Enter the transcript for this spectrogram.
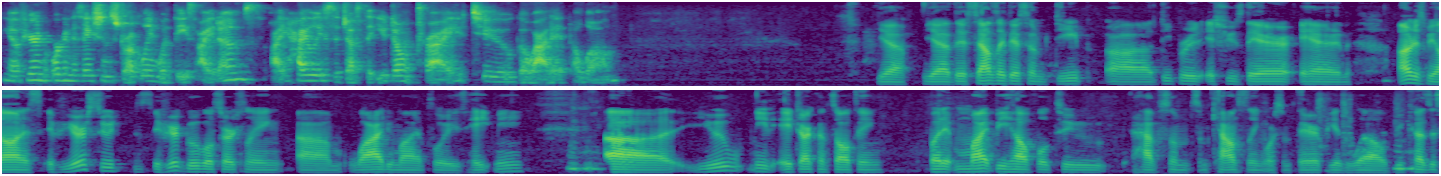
you know if you're an organization struggling with these items i highly suggest that you don't try to go at it alone Yeah, yeah. There sounds like there's some deep, uh, deep rooted issues there, and I'll just be honest. If you're su- if you're Google searching, um, why do my employees hate me? mm-hmm. Uh, you need HR consulting, but it might be helpful to have some some counseling or some therapy as well Mm-hmm. because it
